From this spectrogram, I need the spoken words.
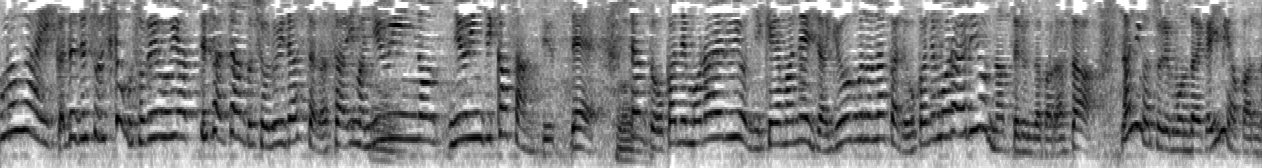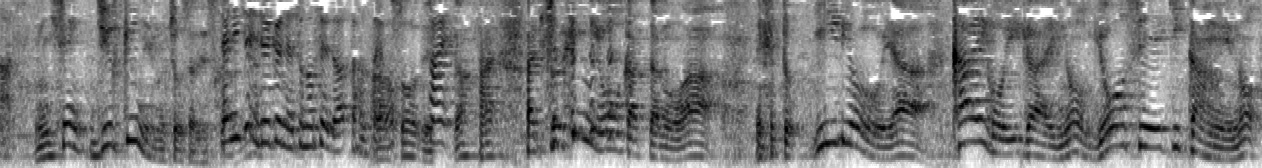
務外か。ででそしかもそれをやってさちゃんと書類出したらさ今入院の、入院時加算って言って、うん。ちゃんとお金もらえるようにケアマネージャー業務の中でお金もらえるようになってるんだからさ何がそれ問題か意味わかんない。2019年の調査ですか。で2019年その制度あったはずだよ。あそうですか、はい。はい、次に多かったのは、えっと、医療や介護以外の行政機関への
